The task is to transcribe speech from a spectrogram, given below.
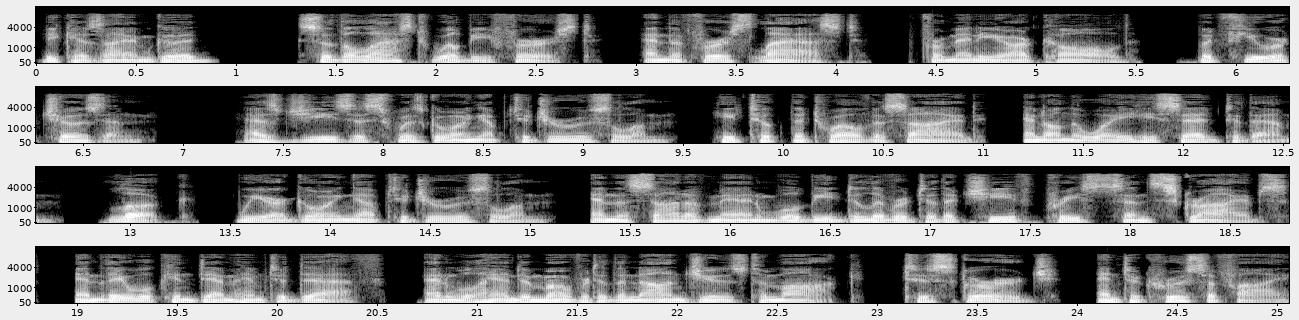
because I am good? So the last will be first, and the first last, for many are called, but few are chosen. As Jesus was going up to Jerusalem, he took the twelve aside, and on the way he said to them, Look, we are going up to Jerusalem, and the Son of Man will be delivered to the chief priests and scribes, and they will condemn him to death, and will hand him over to the non-Jews to mock, to scourge, and to crucify,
